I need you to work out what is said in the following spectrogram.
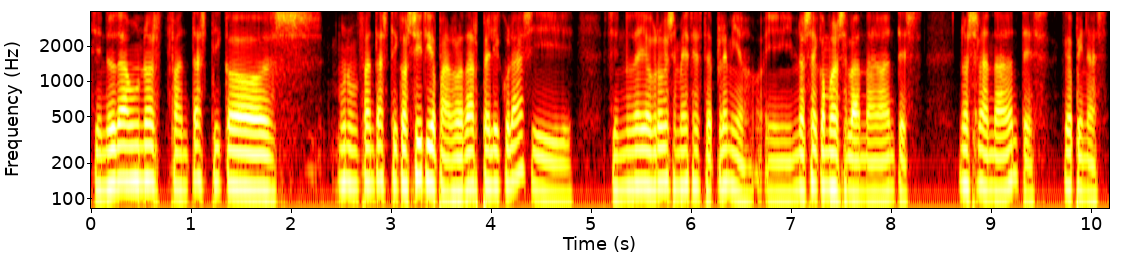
sin duda unos fantásticos un fantástico sitio para rodar películas y sin duda yo creo que se merece este premio y no sé cómo se lo han dado antes. No se lo han dado antes. ¿Qué opinas?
